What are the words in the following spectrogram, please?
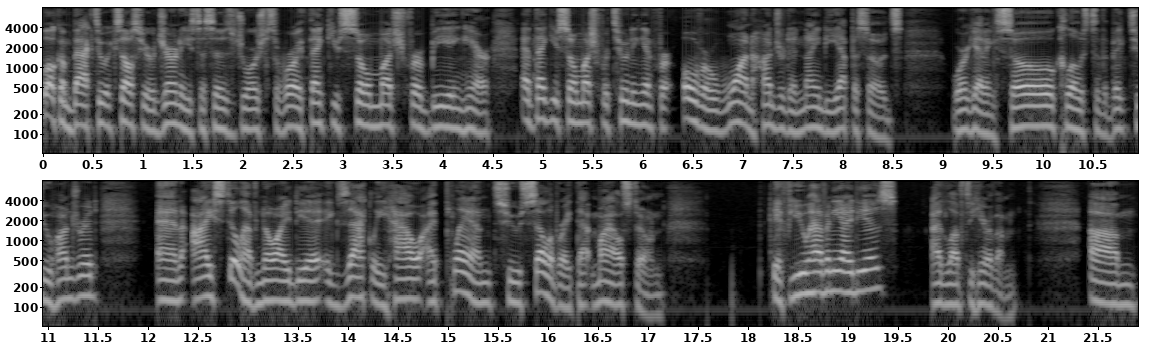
Welcome back to Excelsior Journeys. This is George Sirois. Thank you so much for being here, and thank you so much for tuning in for over 190 episodes. We're getting so close to the big 200, and I still have no idea exactly how I plan to celebrate that milestone. If you have any ideas, I'd love to hear them. Um,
